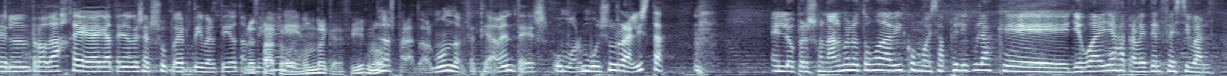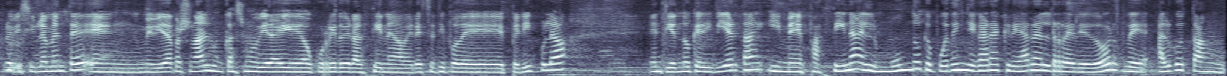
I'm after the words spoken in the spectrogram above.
El rodaje ha tenido que ser súper divertido No también. es para todo el mundo, hay que decir, ¿no? No es para todo el mundo, efectivamente. Es humor muy surrealista. En lo personal me lo tomo, David, como esas películas que llego a ellas a través del festival. Previsiblemente, en mi vida personal nunca se me hubiera ocurrido ir al cine a ver este tipo de películas. Entiendo que diviertan y me fascina el mundo que pueden llegar a crear alrededor de algo tan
